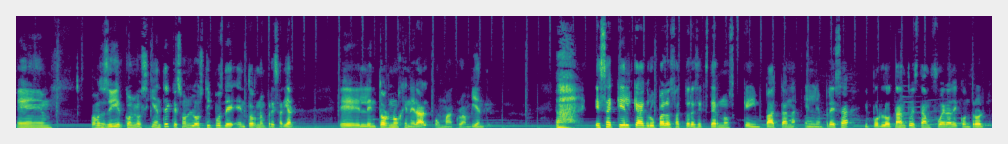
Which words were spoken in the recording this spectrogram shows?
Em, vamos a seguir con lo siguiente, que son los tipos de entorno empresarial. El entorno general o macroambiente. Ah, es aquel que agrupa los factores externos que impactan en la empresa y por lo tanto están fuera de control.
